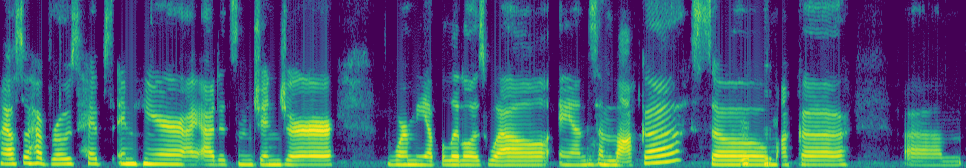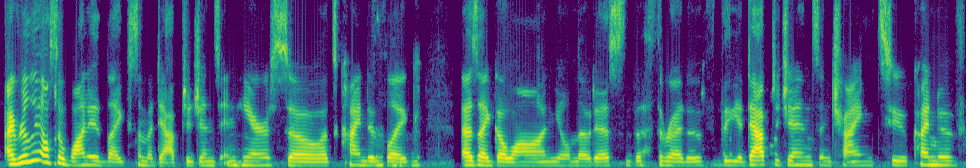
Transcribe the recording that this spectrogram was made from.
I also have rose hips in here. I added some ginger, warm me up a little as well, and some maca. So maca. Um, I really also wanted like some adaptogens in here, so it's kind of like as I go on, you'll notice the thread of the adaptogens and trying to kind of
